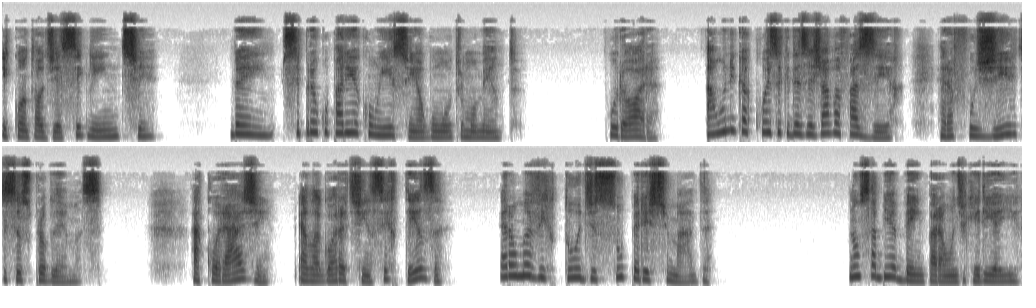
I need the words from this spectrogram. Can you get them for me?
E quanto ao dia seguinte, bem, se preocuparia com isso em algum outro momento. Por ora, a única coisa que desejava fazer era fugir de seus problemas. A coragem, ela agora tinha certeza, era uma virtude superestimada. Não sabia bem para onde queria ir.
